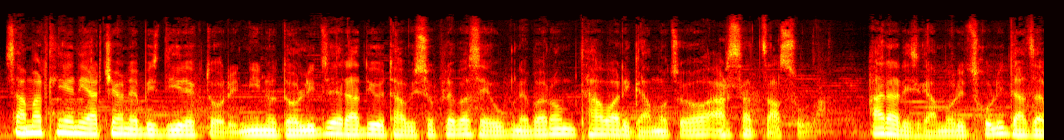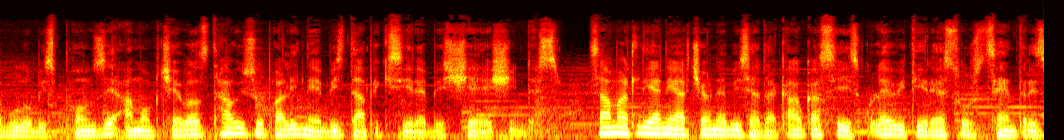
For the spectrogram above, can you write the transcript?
სამართლიანი არჩევნების დირექტორი ნინო დოლიძე რადიო თავისუფლებას ეუბნება, რომ თავარი გამოწვევა არსად წასულა. არ არის გამორიცხული დაძაბულობის ფონზე ამომრჩეველს თავისუფალი ნების დაფიქსირების შეეშინდეს. სამართლიანი არჩევნებისა და კავკასიის კვლევითი რესურს ცენტრის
